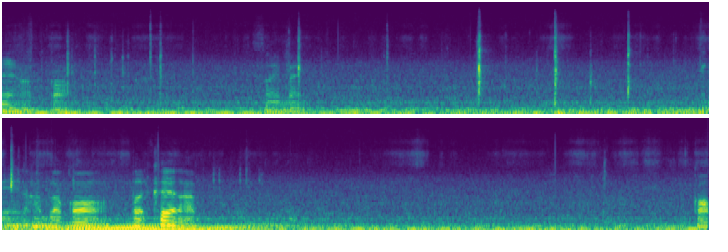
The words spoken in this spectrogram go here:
นี่ครับ ก็ใส่แบตโอเคนะครับ แล้วก็ เปิดเครื่องครับ ก็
